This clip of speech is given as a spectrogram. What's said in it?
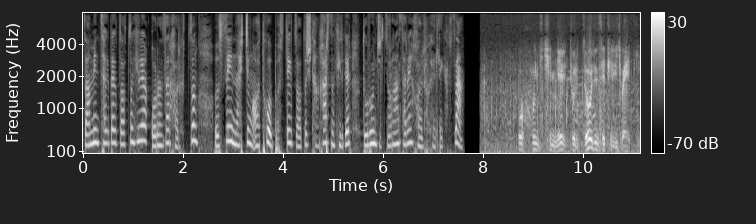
замын цагдаа зодсон хэрэгээр 3 сар хоригдсон. Улсын начин отхоо бусдыг зодож танхаарсан хэрэгээр 4 жил 6 сарын хорих ялыг авсан. Бүх хүнд чинь нэр төр зөөлөн сэтгэл гэж байдгийг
